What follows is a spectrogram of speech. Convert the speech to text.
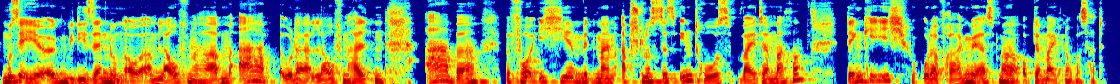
muss ja hier irgendwie die Sendung auch am Laufen haben ah, oder laufen halten. Aber bevor ich hier mit meinem Abschluss des Intros weitermache, denke ich, oder fragen wir erstmal, ob der Mike noch was hat.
